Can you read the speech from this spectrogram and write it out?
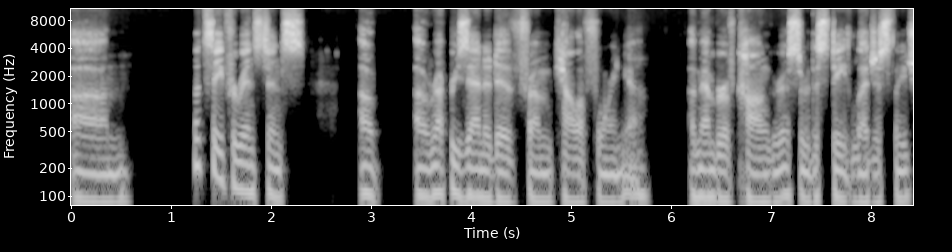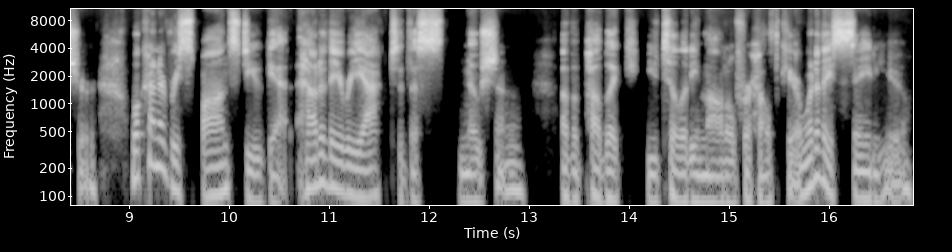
um, let's say, for instance, a, a representative from California, a member of Congress or the state legislature, what kind of response do you get? How do they react to this notion of a public utility model for healthcare? What do they say to you?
